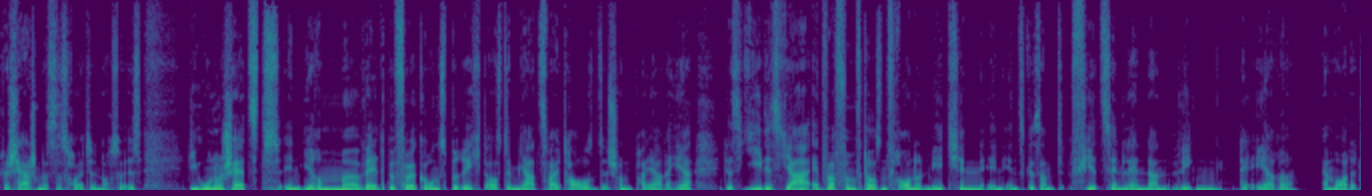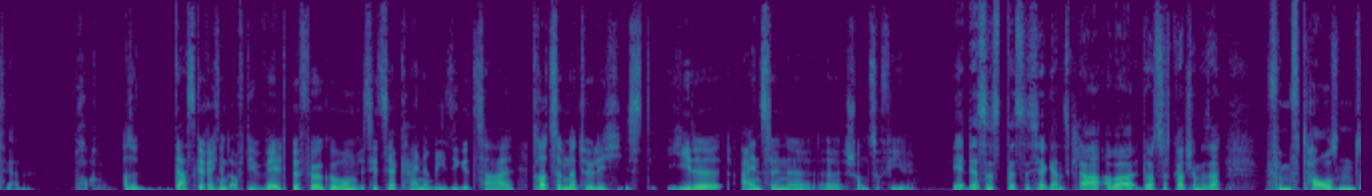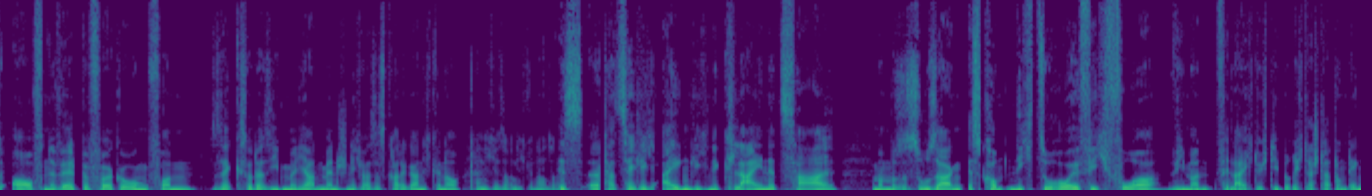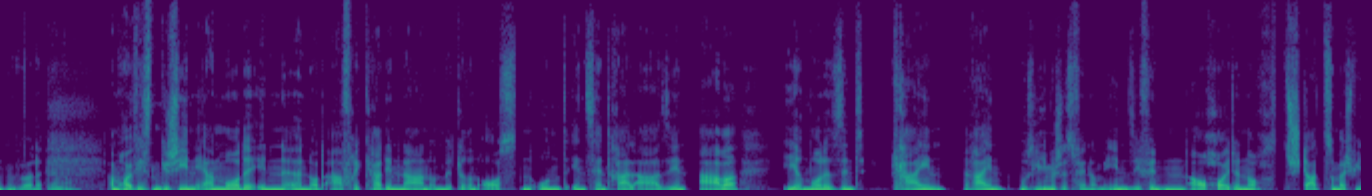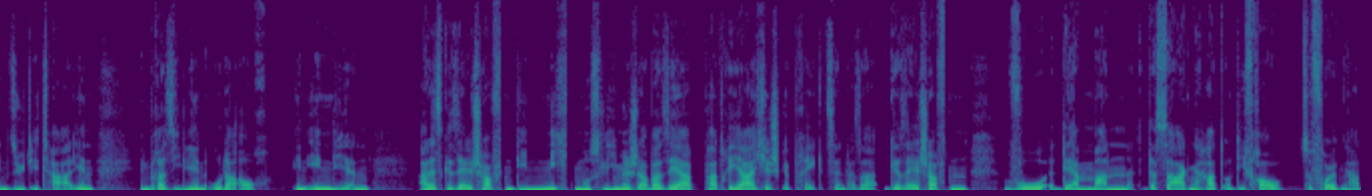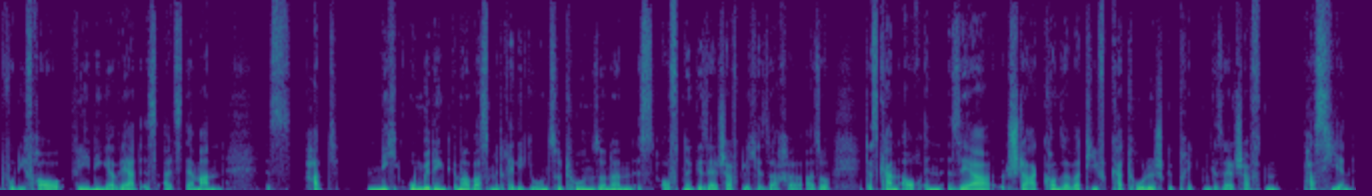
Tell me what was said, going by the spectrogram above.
Recherchen, dass das heute noch so ist. Die UNO schätzt in ihrem äh, Weltbevölkerungsbericht aus dem Jahr 2000, ist schon ein paar Jahre her, dass jedes Jahr etwa 5000 Frauen und Mädchen in insgesamt 14 Ländern wegen der Ehre ermordet werden. Boah. Also das gerechnet auf die Weltbevölkerung ist jetzt ja keine riesige Zahl. Trotzdem natürlich ist jede einzelne äh, schon zu viel. Ja, das ist, das ist ja ganz klar, aber du hast es gerade schon gesagt, 5000 auf eine Weltbevölkerung von sechs oder sieben Milliarden Menschen, ich weiß es gerade gar nicht genau. Kann ich jetzt auch nicht genau sagen. Ist äh, tatsächlich eigentlich eine kleine Zahl. Man muss es so sagen, es kommt nicht so häufig vor, wie man vielleicht durch die Berichterstattung denken würde. Genau. Am häufigsten geschehen Ehrenmorde in äh, Nordafrika, dem Nahen und Mittleren Osten und in Zentralasien. Aber Ehrenmorde sind kein rein muslimisches Phänomen. Sie finden auch heute noch statt, zum Beispiel in Süditalien, in Brasilien oder auch in Indien. Alles Gesellschaften, die nicht muslimisch, aber sehr patriarchisch geprägt sind. Also Gesellschaften, wo der Mann das Sagen hat und die Frau zu folgen hat, wo die Frau weniger wert ist als der Mann. Das hat nicht unbedingt immer was mit Religion zu tun, sondern ist oft eine gesellschaftliche Sache. Also das kann auch in sehr stark konservativ katholisch geprägten Gesellschaften passieren.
